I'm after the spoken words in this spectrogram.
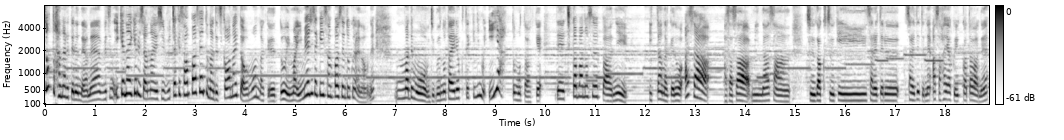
ちょっと離れてるんだよね。別にいけない距離じゃないし、ぶっちゃけ3%なんて使わないとは思うんだけど、今イメージ的に3%くらいなのね。まあでも自分の体力的にもいいやと思ったわけ。で、近場のスーパーに行ったんだけど、朝、朝さ、皆さん通学通勤されてる、されててね、朝早く行く方はね、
